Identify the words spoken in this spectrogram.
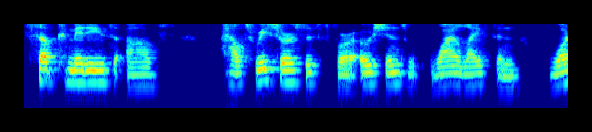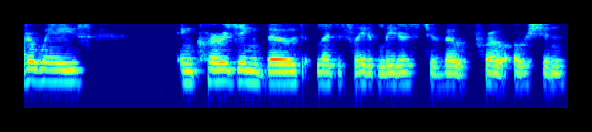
subcommittees of House Resources for Oceans, Wildlife, and Waterways, encouraging those legislative leaders to vote pro ocean,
